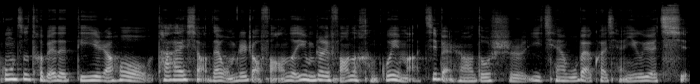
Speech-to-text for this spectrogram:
工资特别的低，然后他还想在我们这找房子，因为我们这里房子很贵嘛，基本上都是一千五百块钱一个月起。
